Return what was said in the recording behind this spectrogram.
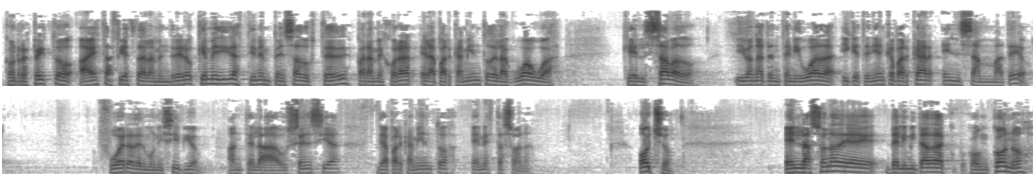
Con respecto a esta fiesta del almendrero, ¿qué medidas tienen pensado ustedes para mejorar el aparcamiento de las guaguas que el sábado iban a Tenteniguada y que tenían que aparcar en San Mateo, fuera del municipio, ante la ausencia de aparcamientos en esta zona? Ocho. En la zona delimitada con conos,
